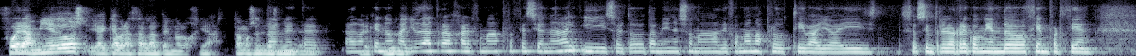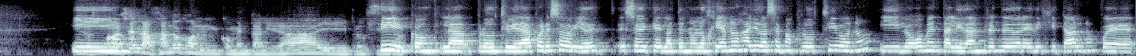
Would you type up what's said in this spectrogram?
fuera miedos y hay que abrazar la tecnología. Estamos en Totalmente. Además que nos ayuda a trabajar de forma más profesional y sobre todo también eso más, de forma más productiva. Yo ahí eso siempre lo recomiendo 100%. Y vas enlazando con, mentalidad y productividad. Sí, con la productividad, por eso, eso es que la tecnología nos ayuda a ser más productivos, ¿no? Y luego mentalidad emprendedora y digital, ¿no? Pues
